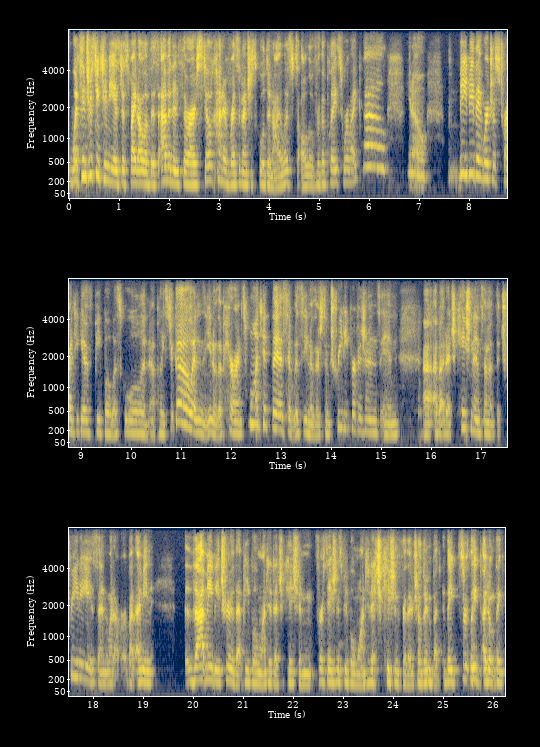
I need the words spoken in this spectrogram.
what's interesting to me is despite all of this evidence there are still kind of residential school denialists all over the place who are like well you know maybe they were just trying to give people a school and a place to go and you know the parents wanted this. It was you know there's some treaty provisions in uh, about education in some of the treaties and whatever. But i mean that may be true that people wanted education first nations people wanted education for their children but they certainly i don't think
